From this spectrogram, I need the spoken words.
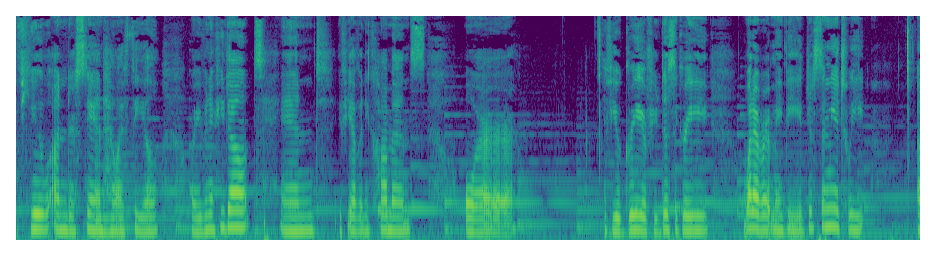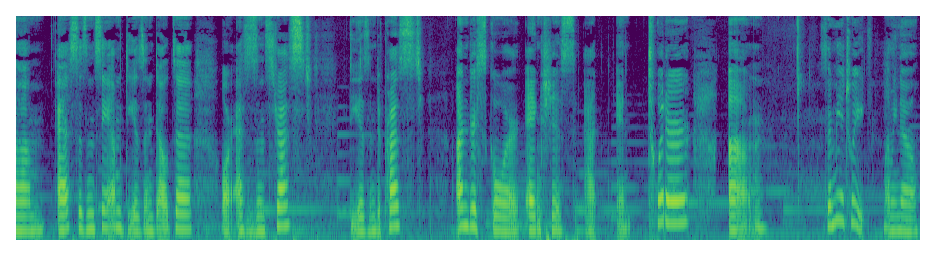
If you understand how I feel, or even if you don't, and if you have any comments, or if you agree or if you disagree, whatever it may be, just send me a tweet. Um, S is in Sam, D is in Delta, or S is in stressed, D is in depressed underscore anxious at in Twitter. Um, send me a tweet. Let me know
